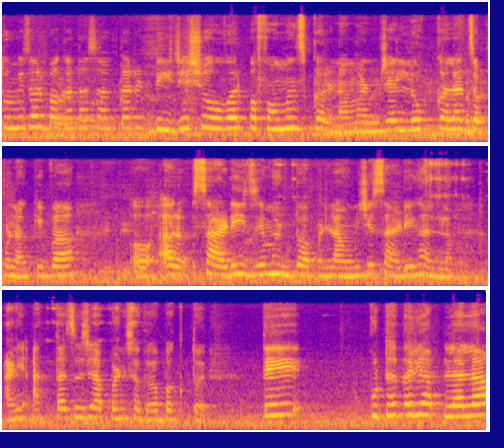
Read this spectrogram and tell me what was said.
तुम्ही जर बघत असाल तर डी जे शोवर परफॉर्मन्स करणं म्हणजे लोककला जपणं किंवा साडी जे म्हणतो आपण लावणीची साडी घालणं आणि आत्ताचं जे आपण सगळं बघतोय ते कुठंतरी आपल्याला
